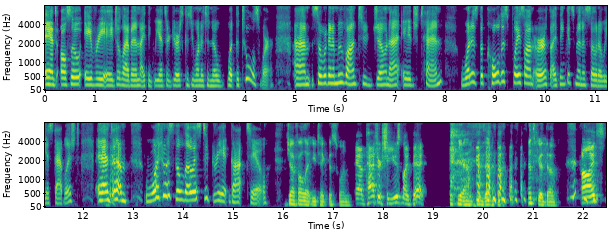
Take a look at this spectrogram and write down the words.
And also Avery, age 11. I think we answered yours because you wanted to know what the tools were. Um, so we're going to move on to Jonah, age 10. What is the coldest place on earth? I think it's Minnesota, we established. And um, what was the lowest degree it got to? Jeff, I'll let you take this one. Yeah, Patrick, she used my bit. yeah, exactly. That's good though. Uh, it's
